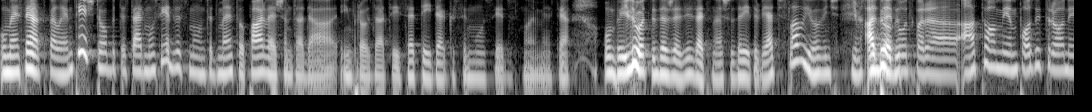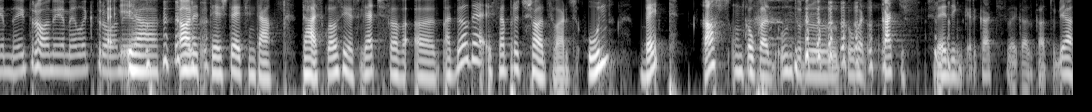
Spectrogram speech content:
Un mēs neatspēlējam tieši to, bet tā ir mūsu iedvesma, un tad mēs to pārvēršam tādā improvizācijas etīdē, kas ir mūsu iedvesmojamies. Jā. Un bija ļoti dažreiz izaicinoši darīt ar Vjačeslavu, jo viņš atbild uz... par uh, atomiem, pozitroniem, neitroniem, elektroniem. Jā, Anita tieši teica, viņa tā, tā es klausījos Vjačeslava uh, atbildē, es sapratu šādus vārdus un, bet kas un kaut, kād, un tur, uh, kaut kāds kaķis, Šrēdiņš, kaķis vai kāds kā tur. Jā.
